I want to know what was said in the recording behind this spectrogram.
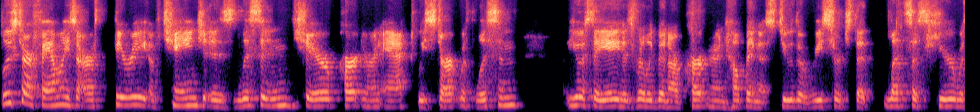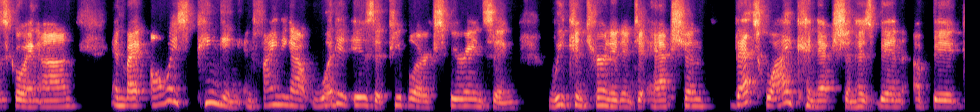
Blue Star Families, our theory of change is listen, share, partner, and act. We start with listen. USAA has really been our partner in helping us do the research that lets us hear what's going on. And by always pinging and finding out what it is that people are experiencing, we can turn it into action. That's why connection has been a big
